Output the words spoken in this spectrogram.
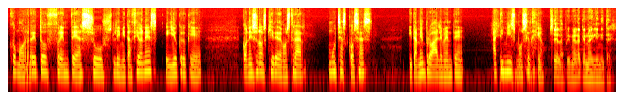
como reto frente a sus limitaciones. Y yo creo que con eso nos quiere demostrar muchas cosas y también probablemente a ti mismo, Sergio. Sí, la primera que no hay límites.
